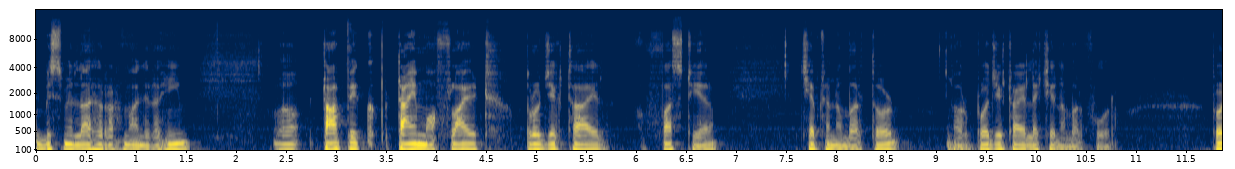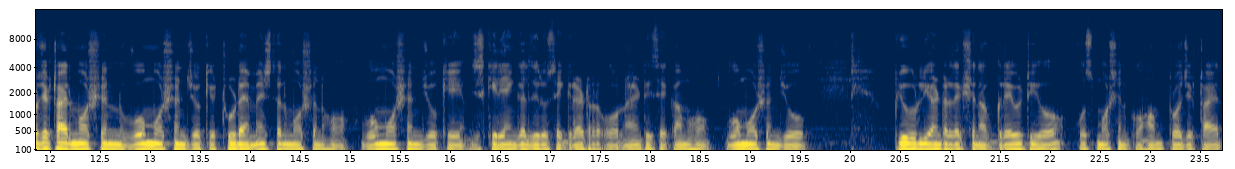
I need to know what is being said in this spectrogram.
बिस्मिल्लाहिर्रहमानिर्रहीम topic time of flight projectile first year chapter number third और projectile lecture number four projectile motion वो मोशन जो कि टू डायमेंशनल मोशन हो, वो मोशन जो कि जिसकी एंगल ज़ीरो से ग्रेटर और नाइन्टी से कम हो, वो मोशन जो purely under direction of gravity हो, उस मोशन को हम प्रोजेक्टाइल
